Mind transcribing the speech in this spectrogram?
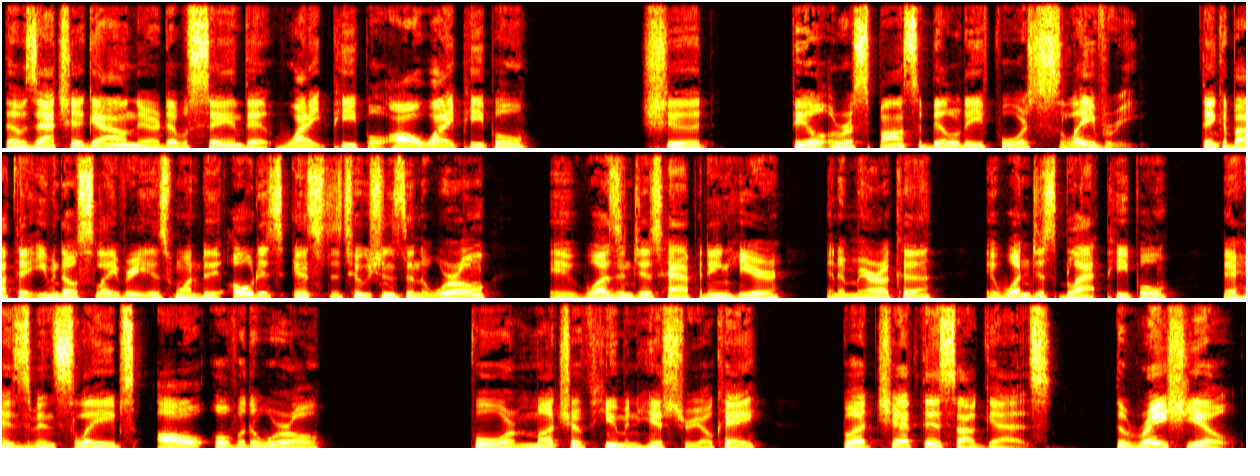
there was actually a guy on there that was saying that white people, all white people, should feel a responsibility for slavery. Think about that. Even though slavery is one of the oldest institutions in the world, it wasn't just happening here in America. It wasn't just black people. There has been slaves all over the world for much of human history, okay? But check this out, guys. The ratio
